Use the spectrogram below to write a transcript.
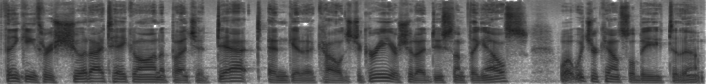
thinking through should I take on a bunch of debt and get a college degree or should I do something else? What would your counsel be to them?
